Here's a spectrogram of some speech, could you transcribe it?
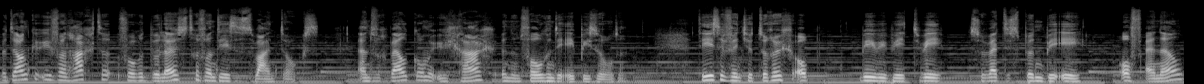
We danken u van harte voor het beluisteren van deze Swine Talks en verwelkomen u graag in een volgende episode. Deze vind je terug op www.sowettis.be of nl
